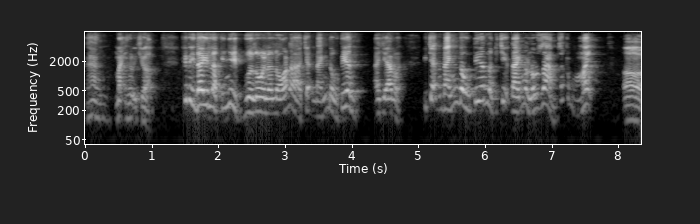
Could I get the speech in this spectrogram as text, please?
Đang mạnh hơn thị trường. Thế thì đây là cái nhịp vừa rồi là nó là trận đánh đầu tiên. Anh chị em ạ cái trận đánh đầu tiên là cái trận đánh mà nó giảm rất là mạnh. Ờ,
